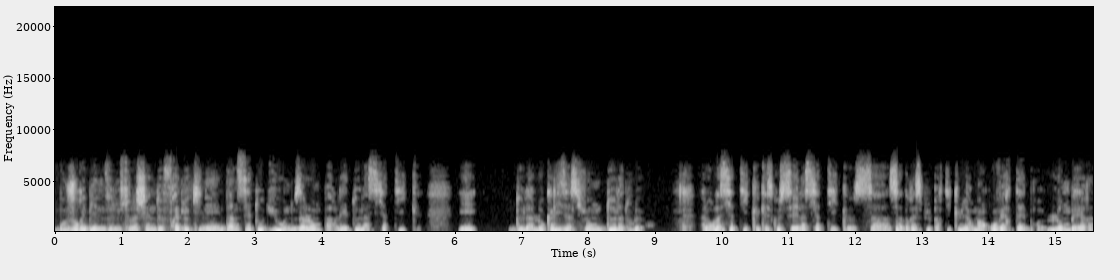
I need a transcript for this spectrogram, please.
Bonjour et bienvenue sur la chaîne de Fred le Kiné. Dans cet audio, nous allons parler de la sciatique et de la localisation de la douleur. Alors la sciatique, qu'est-ce que c'est? La sciatique, ça s'adresse plus particulièrement aux vertèbres lombaires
